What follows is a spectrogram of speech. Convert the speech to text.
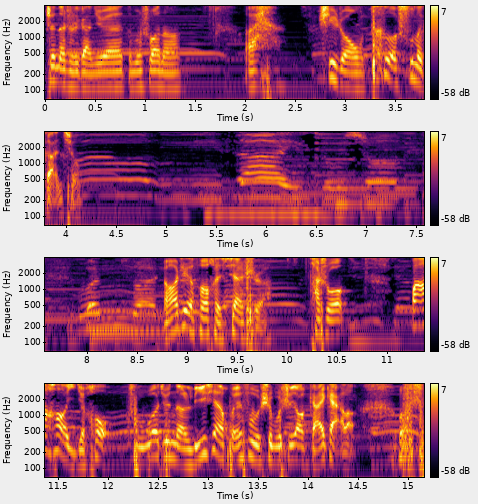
真的是感觉怎么说呢？哎，是一种特殊的感情。然后这个朋友很现实，他说八号以后主播君的离线回复是不是要改改了？我说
